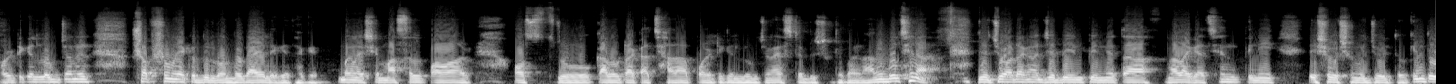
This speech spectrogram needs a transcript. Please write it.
পলিটিক্যাল লোকজনের সবসময় একটা দুর্গন্ধ গায়ে লেগে থাকে। বাংলাদেশে মাসেল পাওয়ার অস্ত্র, কালো টাকা ছাড়া পলিটিক্যাল লোকজন এস্টাবলিশ হতে পারে না। আমি বলছি না যে চুয়াডাঙ্গার যে বিএনপি নেতা মারা গেছেন, তিনি এসবের সঙ্গে জড়িত। কিন্তু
